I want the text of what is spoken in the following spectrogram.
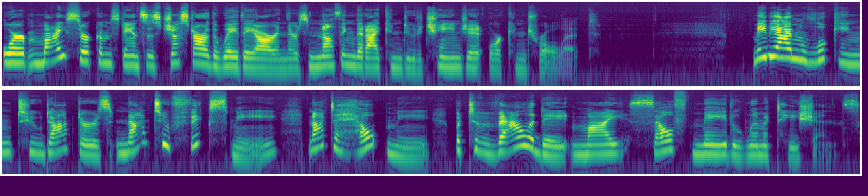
or my circumstances just are the way they are and there's nothing that I can do to change it or control it. Maybe I'm looking to doctors not to fix me, not to help me, but to validate my self made limitations.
